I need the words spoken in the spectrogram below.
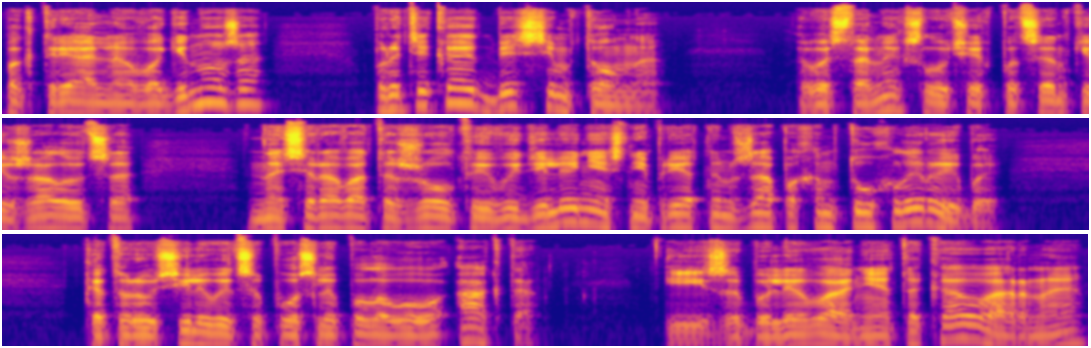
бактериального вагиноза протекает бессимптомно. В остальных случаях пациентки жалуются на серовато-желтые выделения с неприятным запахом тухлой рыбы, который усиливается после полового акта. И заболевание это коварное.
